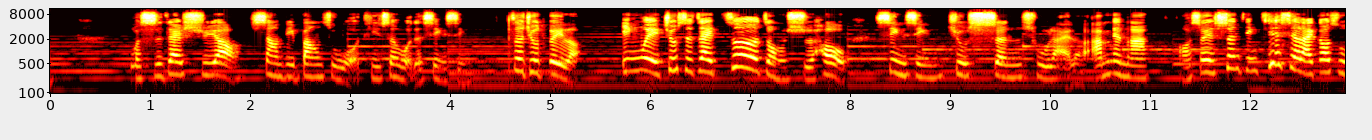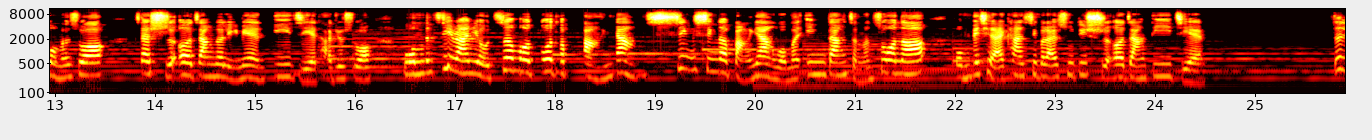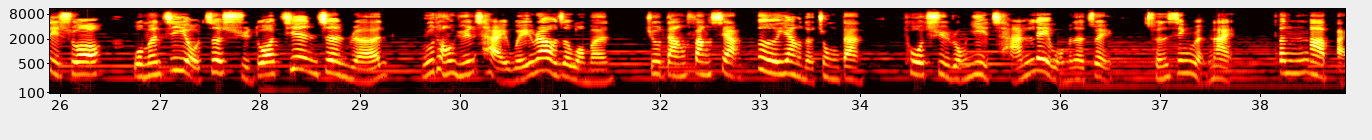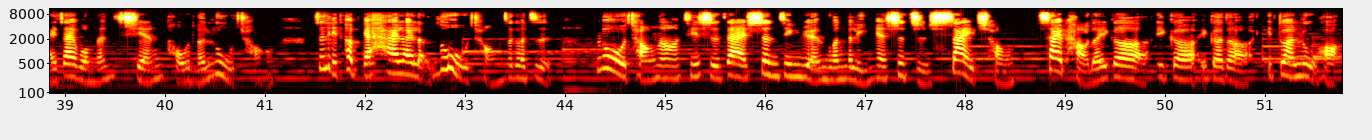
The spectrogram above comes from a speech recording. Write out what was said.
我实在需要上帝帮助我提升我的信心，这就对了，因为就是在这种时候，信心就生出来了。阿门吗？哦，所以圣经接下来告诉我们说，在十二章的里面第一节，他就说，我们既然有这么多的榜样，信心的榜样，我们应当怎么做呢？我们一起来看希伯来书第十二章第一节，这里说。我们既有这许多见证人，如同云彩围绕着我们，就当放下各样的重担，脱去容易缠累我们的罪，存心忍耐，奔那摆在我们前头的路程。这里特别 highlight 了“路程”这个字。路程呢，其实在圣经原文的里面是指赛程、赛跑的一个一个一个的一段路哈。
